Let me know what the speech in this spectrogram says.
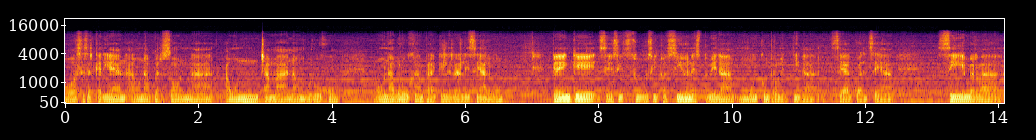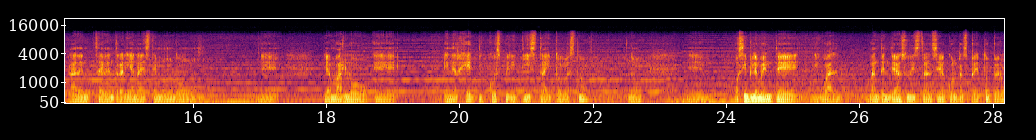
o se acercarían a una persona, a un chamán, a un brujo o una bruja para que le realice algo. ¿Creen que si, su situación estuviera muy comprometida, sea cual sea, si en verdad se adentrarían a este mundo, eh, llamarlo eh, energético, espiritista y todo esto? ¿No? Eh, o simplemente igual mantendrían su distancia con respeto, pero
